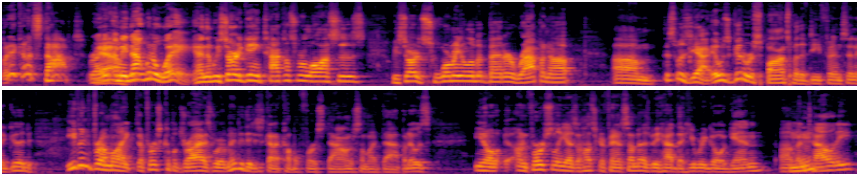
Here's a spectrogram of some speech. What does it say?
but it kind of stopped, right? Yeah. I mean, that went away, and then we started getting tackles for losses. We started swarming a little bit better, wrapping up. Um, this was yeah, it was a good response by the defense and a good even from like the first couple drives where maybe they just got a couple first downs or something like that. But it was you know, unfortunately as a Husker fan, sometimes we have the here we go again uh, mentality,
